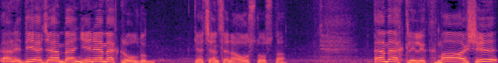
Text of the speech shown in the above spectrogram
Yani diyeceğim ben yeni emekli oldum. Geçen sene Ağustos'ta emeklilik maaşı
